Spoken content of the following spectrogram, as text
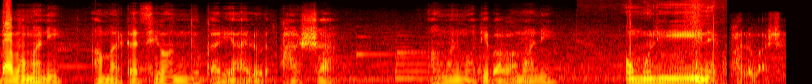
বাবা মানে আমার কাছে অন্ধকারে আলোর আশা। আমার মতে বাবা মানে অমলিন এক ভালোবাসা,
